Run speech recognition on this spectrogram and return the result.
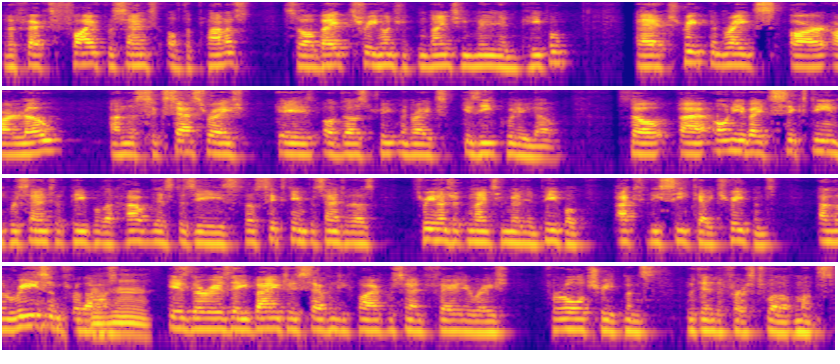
It affects 5% of the planet, so about 390 million people. Uh, treatment rates are, are low, and the success rate is, of those treatment rates is equally low. So uh, only about 16% of people that have this disease, so 16% of those 390 million people actually seek out treatment. And the reason for that mm-hmm. is there is about a 75% failure rate for all treatments within the first 12 months.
